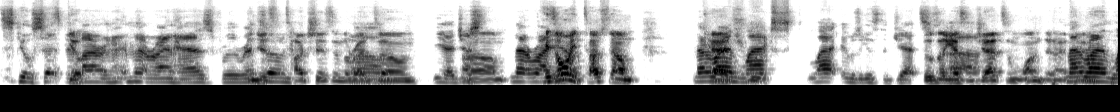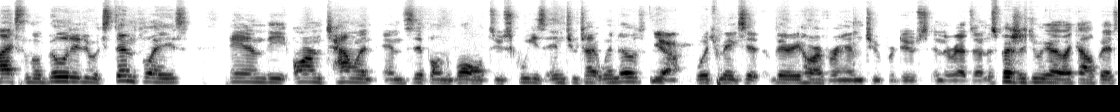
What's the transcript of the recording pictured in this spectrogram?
skill set Skill- that Myron, Matt Ryan has for the red and just zone. touches in the red Um, zone. yeah, just Um, Matt Ryan. his yeah, only touchdown Matt Ryan lacks. Lack, it was against the Jets. it was against Uh, the Jets in London. I Matt think. Ryan lacks the mobility to extend plays and the arm talent and zip on the ball to squeeze into tight windows, Yeah. which makes it very hard for him to produce in the red zone, especially to a guy like Kyle Pitts,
